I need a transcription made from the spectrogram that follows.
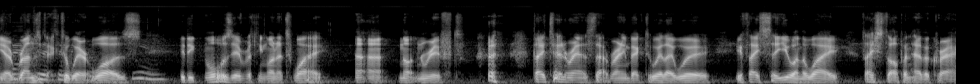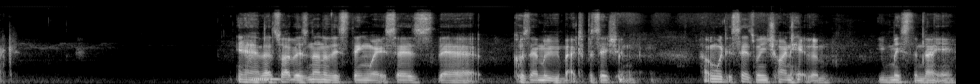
you know back runs to back to where it was, Yeah. it ignores everything on its way. Uh-uh, not in Rift. they turn around and start running back to where they were. If they see you on the way, they stop and have a crack. Yeah, that's why there's none of this thing where it says they're because they're moving back to position. I mean, what it says when you try and hit them, you miss them, don't you?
